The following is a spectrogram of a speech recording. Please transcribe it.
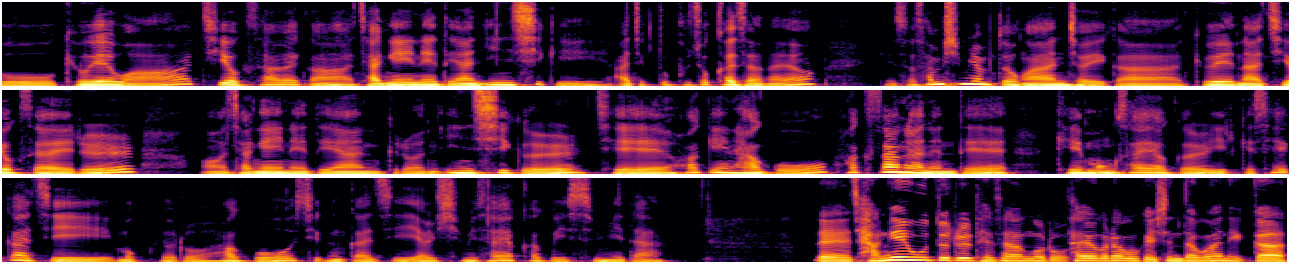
또 교회와 지역 사회가 장애인에 대한 인식이 아직도 부족하잖아요. 그래서 30년 동안 저희가 교회나 지역 사회를 어, 장애인에 대한 그런 인식을 재확인하고 확산하는데 계몽 사역을 이렇게 세 가지 목표로 하고 지금까지 열심히 사역하고 있습니다. 네, 장애우들을 대상으로 사역을 하고 계신다고 하니까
